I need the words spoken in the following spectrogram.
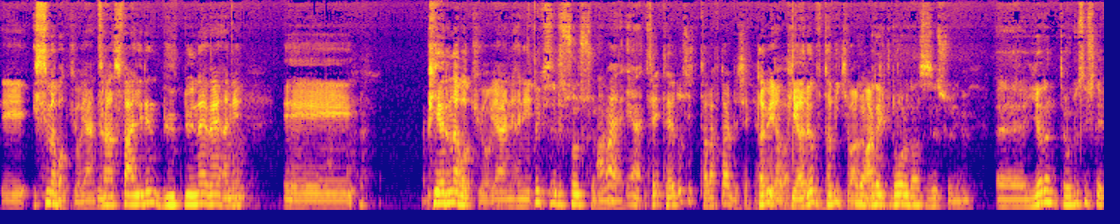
e, isime bakıyor. Yani transferlerin büyüklüğüne ve hani e, PR'ına bakıyor. Yani hani Peki size bir soru sorayım. Ama ben. yani şey, Teodosic taraftar da çeker. tabii. PR'ı tabii ki var. Hocam Marketing- direkt doğrudan size sorayım. Ee, yarın Teodosic'le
